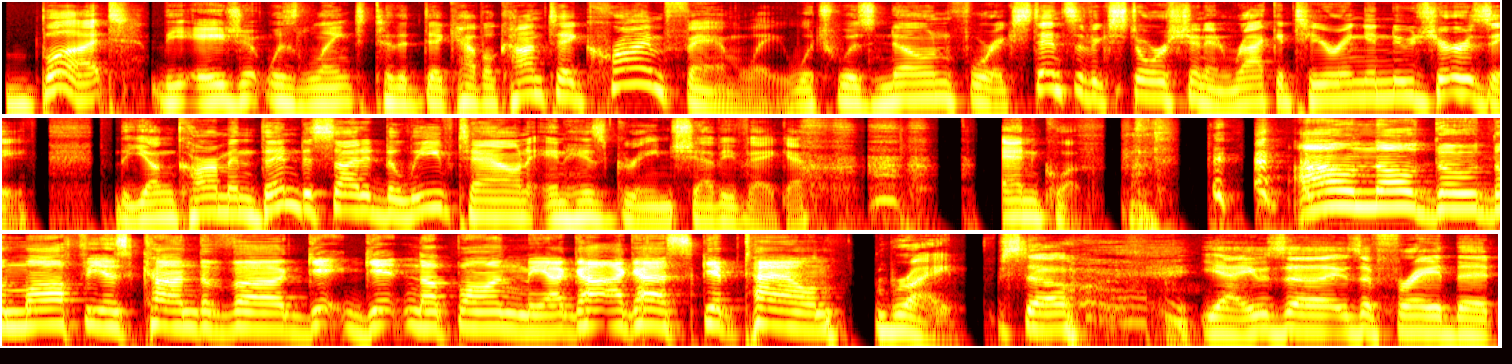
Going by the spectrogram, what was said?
But the agent was linked to the De Cavalcante crime family, which was known for extensive extortion and racketeering in New Jersey. The young Carmen then decided to leave town in his green Chevy Vega. End quote. I don't know, dude. The mafia's kind of uh get getting up on me. I got I gotta skip town. Right. So, yeah, he was uh, he was afraid that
